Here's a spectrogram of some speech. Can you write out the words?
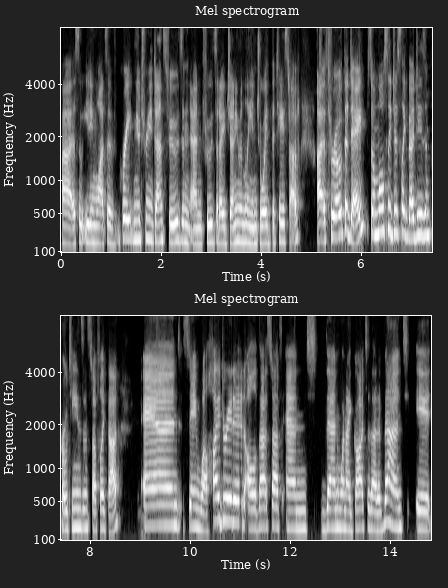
Uh, so eating lots of great nutrient dense foods and, and foods that I genuinely enjoyed the taste of uh, throughout the day. So mostly just like veggies and proteins and stuff like that. And staying well hydrated, all of that stuff. And then when I got to that event, it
